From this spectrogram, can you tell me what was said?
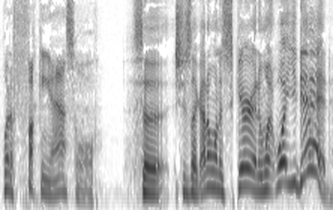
What a fucking asshole. So she's like, I don't want to scare you. And I went, Well, you did.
